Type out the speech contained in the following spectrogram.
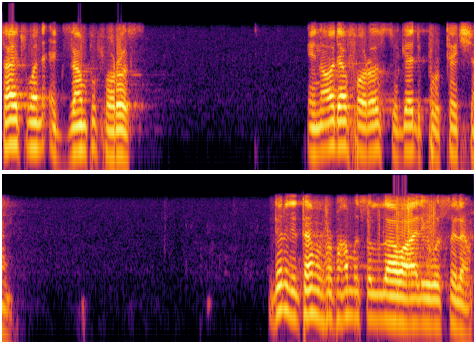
cites one example for us in order for us to get protection. During the time of Muhammad wasallam,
